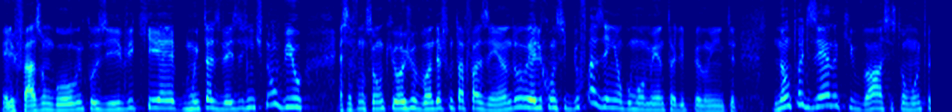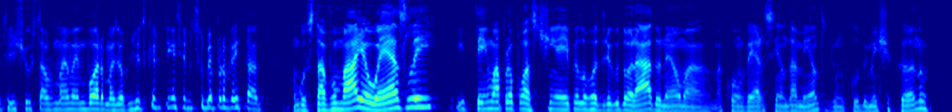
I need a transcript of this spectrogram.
Ele faz um gol, inclusive, que é, muitas vezes a gente não viu. Essa função que hoje o Wanderson tá fazendo, ele conseguiu fazer em algum momento ali pelo Inter. Não tô dizendo que, nossa, estou muito triste que o Gustavo Maia vai embora, mas eu acredito que ele tenha sido subaproveitado. O Gustavo Maia, Wesley e tem uma propostinha aí pelo Rodrigo Dourado, né? Uma, uma conversa em andamento de um clube mexicano.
